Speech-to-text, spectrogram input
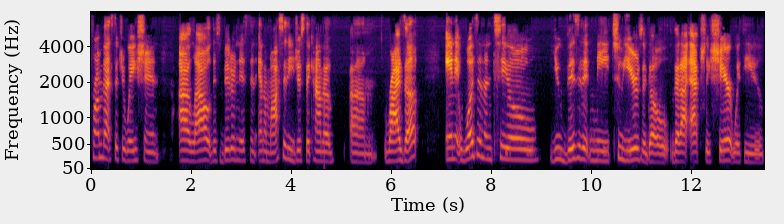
from that situation, I allowed this bitterness and animosity just to kind of um, rise up. And it wasn't until you visited me two years ago that I actually shared with you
